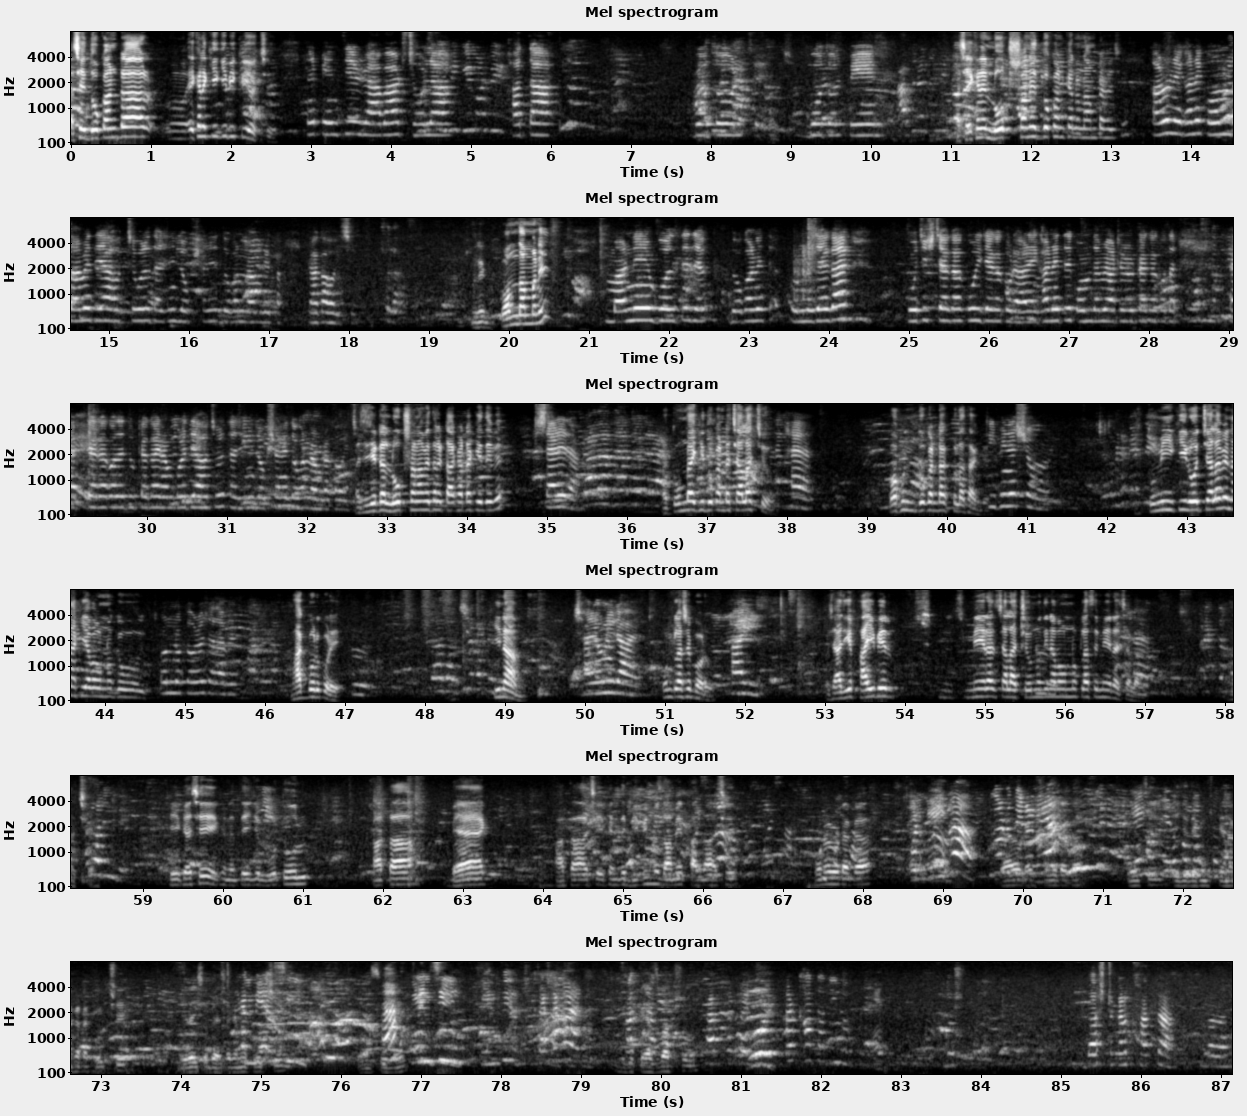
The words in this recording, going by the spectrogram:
আচ্ছা এই দোকানটার এখানে কি কি বিক্রি হচ্ছে? পেন্সিল রাবার ছোলা খাতা বোতল বোতল পেন। আচ্ছা এখানে লোকসানের দোকান কেন নামটা হয়েছে? কারণ এখানে কম দামে দেয়া হচ্ছে বলে তাই জন্য লোকসানের দোকান নাম রেখা রাখা হয়েছে। মানে কম দাম মানে? মানে বলতে যে দোকানে অন্য জায়গায় পঁচিশ টাকা কুড়ি টাকা করে। আর এখানেতে কম দামে আঠেরো টাকা কোথায় এক টাকা কোথায় দু টাকা এরকম করে দেওয়া হচ্ছিল তাই জন্য লোকসানের দোকান নাম রাখা হয়েছে আচ্ছা যেটা লোকসান হবে তাহলে টাকাটা কে দেবে? স্যারেরা। আর তোমরা কি দোকানটা চালাচ্ছ? হ্যাঁ। কখন দোকানটা খোলা থাকবে? টিফিনের সময়। তুমি কি রোজ চালাবে নাকি আবার অন্য কেউ অন্য কেউ চালাবে? ভাগ্যর করে কি নাম? সায়নী রায়। কোন ক্লাসে পড়ো? হাই আচ্ছা আজকে ফাইভের মেয়েরা চালাচ্ছে অন্যদিন আবার অন্য ক্লাসে মেয়েরা চালাবে। হ্যাঁ। আচ্ছা ঠিক আছে এখানেতে এই যে বোতল খাতা ব্যাগ খাতা আছে এখানেতে বিভিন্ন দামের খাতা আছে। পনেরো টাকা ষোলো টাকা পেন্সিল এই যে দেখুন কেনাকাটা করছে। এরাই সব বেচা কেনা করছে। পেন্সিল। ক্যাশ বাক্স। দশ টাকার খাতা বাবা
